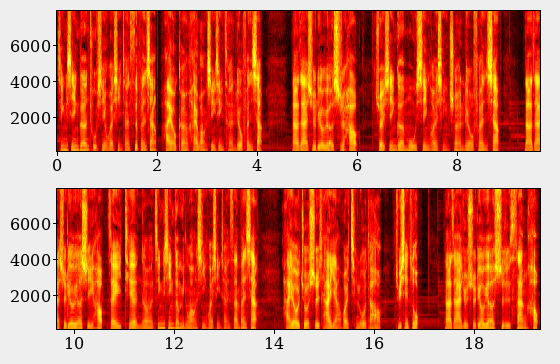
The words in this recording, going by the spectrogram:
金星跟土星会形成四分相，还有跟海王星形成六分相。那再是六月二十号，水星跟木星会形成六分相。那在十六月二十一号这一天呢，金星跟冥王星会形成三分相，还有就是太阳会进入到巨蟹座。那再就是六月二十三号，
